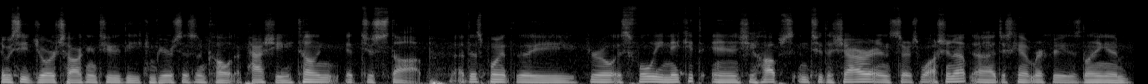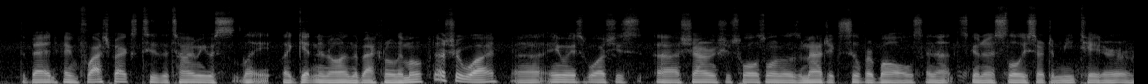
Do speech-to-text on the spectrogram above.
And we see George talking to the computer system called Apache, telling it to stop. At this point, the girl is fully naked and she hops into the shower and starts washing up. Uh, Discount Mercury is laying in the bed, having flashbacks to the time he was like, like getting it on in the back of the limo. Not sure why. Uh, anyways, while she's uh, showering, she swallows one of those magic silver balls, and that's gonna slowly start to mutate her or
